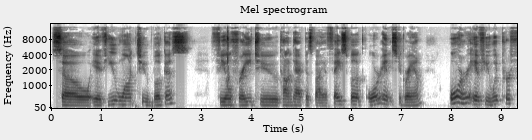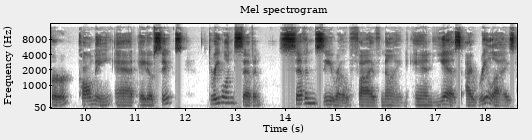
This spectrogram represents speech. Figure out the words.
So if you want to book us, feel free to contact us via Facebook or Instagram. Or if you would prefer, call me at 806 317 7059. And yes, I realize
